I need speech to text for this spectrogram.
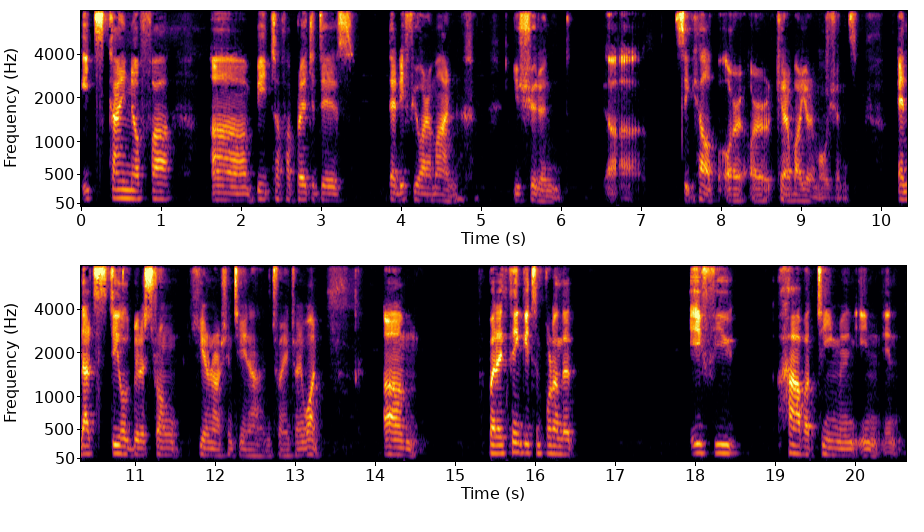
it's kind of a, a, bit of a prejudice that if you are a man, you shouldn't uh, seek help or, or care about your emotions, and that's still very strong here in Argentina in 2021. Um, but I think it's important that if you have a team in, in, in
